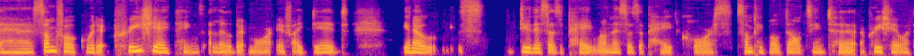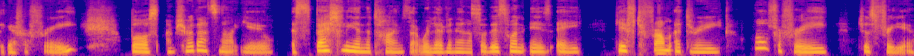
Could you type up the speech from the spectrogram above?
uh, some folk would appreciate things a little bit more if I did, you know, do this as a paid, run this as a paid course. Some people don't seem to appreciate what they get for free, but I'm sure that's not you, especially in the times that we're living in. So this one is a gift from a Adri, all for free, just for you.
